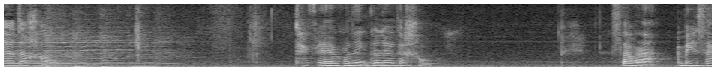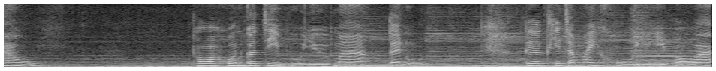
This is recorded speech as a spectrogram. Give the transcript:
แล้วแต่เขา ถ้าแฟนคนอื่นก็แล้วแต่เขา เศร้าละไม่เศร้า เพราะว่าคนก็จีบหนูเยอะมาก แต่หนูเลือกที่จะไม่คุย เพราะว่า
